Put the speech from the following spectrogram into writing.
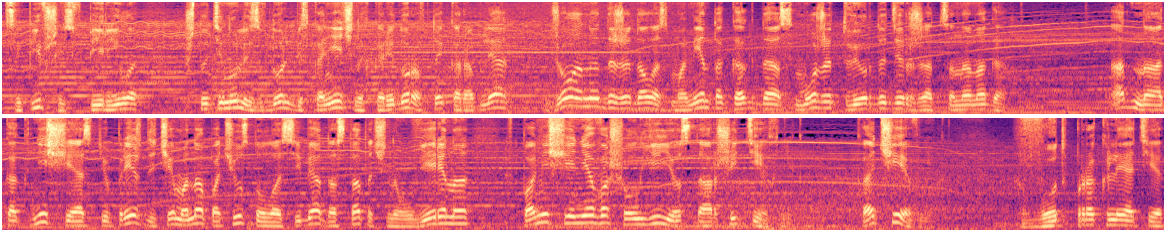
Вцепившись в перила, что тянулись вдоль бесконечных коридоров Т-корабля, Джоанна дожидалась момента, когда сможет твердо держаться на ногах. Однако, к несчастью, прежде чем она почувствовала себя достаточно уверенно, в помещение вошел ее старший техник – кочевник. Вот проклятие!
